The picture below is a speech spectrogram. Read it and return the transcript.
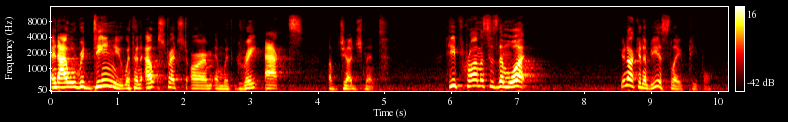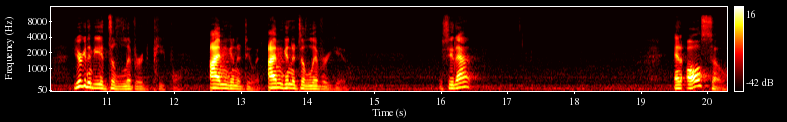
and I will redeem you with an outstretched arm and with great acts of judgment. He promises them what? You're not going to be a slave people. You're going to be a delivered people. I'm going to do it. I'm going to deliver you. You see that? and also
